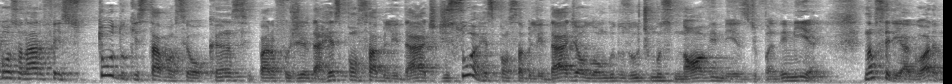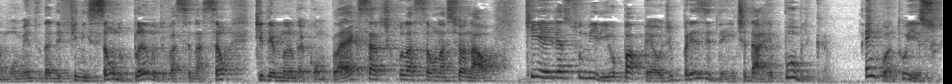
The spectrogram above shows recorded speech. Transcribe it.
Bolsonaro fez tudo o que estava ao seu alcance para fugir da responsabilidade, de sua responsabilidade ao longo dos últimos nove meses de pandemia. Não seria agora, no momento da definição do plano de vacinação, que demanda complexa articulação nacional, que ele assumiria o papel de presidente da República. Enquanto isso,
